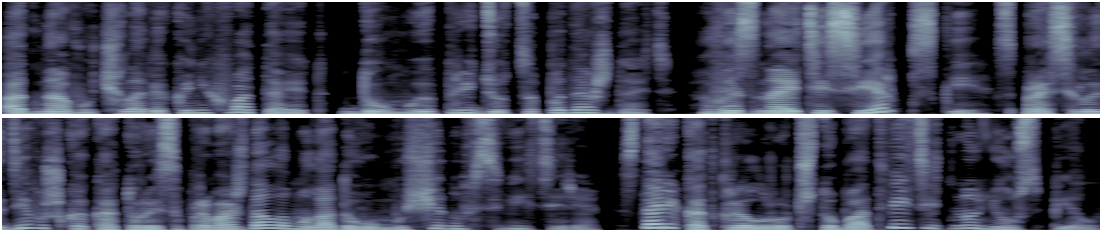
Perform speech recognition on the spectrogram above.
Одного человека не хватает. Думаю, придется подождать. «Вы знаете сербский?» — спросила девушка, которая сопровождала молодого мужчину в свитере. Старик открыл рот, чтобы ответить, но не успел.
